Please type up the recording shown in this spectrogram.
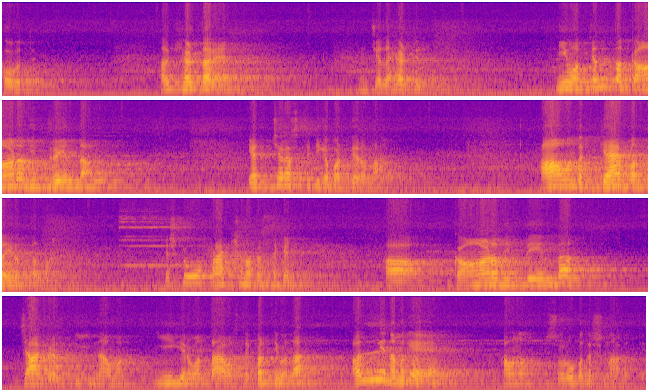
ಹೋಗುತ್ತೆ. ಅದಕ್ಕೆ ಹೇಳ್ತಾರೆ, ಮುಂಚೆಲ್ಲ ಹೇಳ್ತಿದ್ರು, ನೀವು ಅತ್ಯಂತ ಗಾಢ ನಿದ್ರೆಯಿಂದ ಎಚ್ಚರ ಸ್ಥಿತಿಗೆ ಬರ್ತಿರಲ್ಲ, ಆ ಒಂದು ಗ್ಯಾಪ್ ಅಂತ ಇರುತ್ತಲ್ಲ, ಎಷ್ಟೋ ಫ್ರಾಕ್ಷನ್ ಆಫ್ ಎ ಸೆಕೆಂಡ್, ಆ ಗಾಢ ನಿದ್ದೆಯಿಂದ ಜಾಗೃತಿ ನಾವು ಈಗಿರುವಂತಹ ಅವಸ್ಥೆಗೆ ಬರ್ತೀವಲ್ಲ, ಅಲ್ಲಿ ನಮಗೆ ಅವನ ಸ್ವರೂಪ ದರ್ಶನ ಆಗುತ್ತೆ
